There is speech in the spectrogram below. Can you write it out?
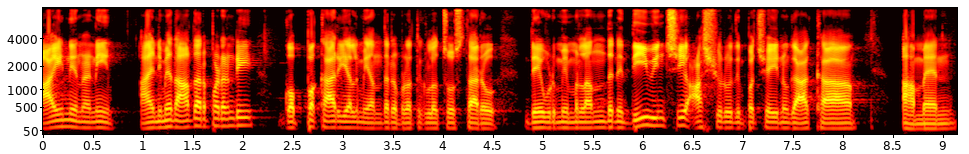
ఆయనేనని. ఆయన మీద ఆధారపడండి. గొప్ప కార్యాలు మీ అందరి బ్రతుకులో చూస్తారు. దేవుడు మిమ్మల్ని అందరినీ దీవించి ఆశీర్వదింప చేయనుగాక ఆమెన్.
